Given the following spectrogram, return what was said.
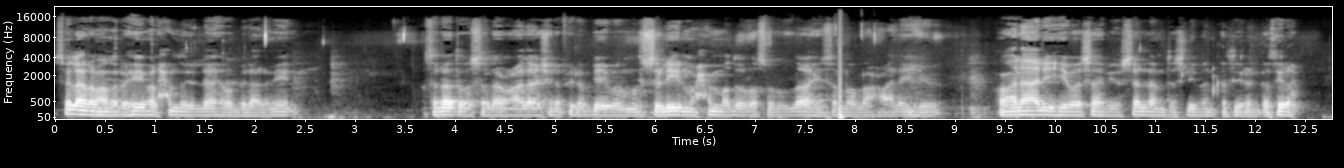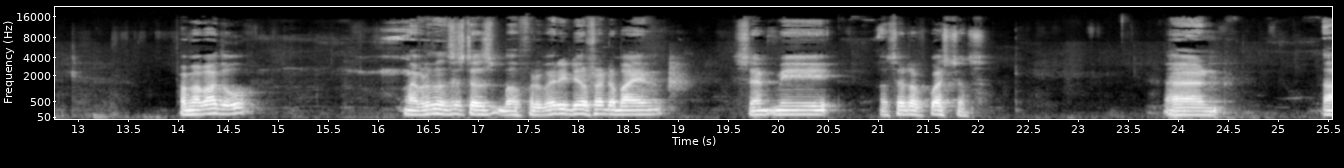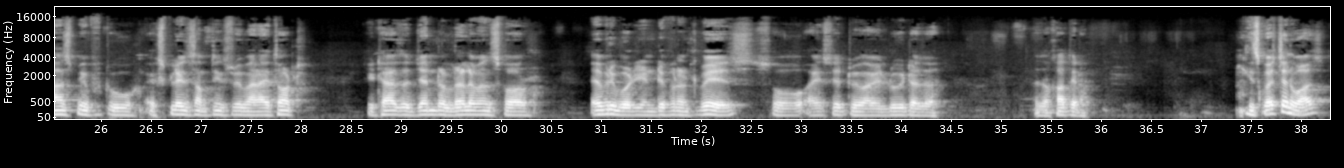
بسم الله الرحمن الرحيم. الحمد لله رب العالمين. والصلاة والسلام على أشرف الأنبياء والمرسلين محمد رسول الله صلى الله عليه وعلى آله وصحبه وسلم تسليما كثيرا كثيرا. فما بعد my brothers and sisters a very dear friend of mine sent me a set of questions and asked me to explain some things to him and I thought it has a general relevance for everybody in different ways. So I said to him, I will do it as a as a khatira. His question was,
